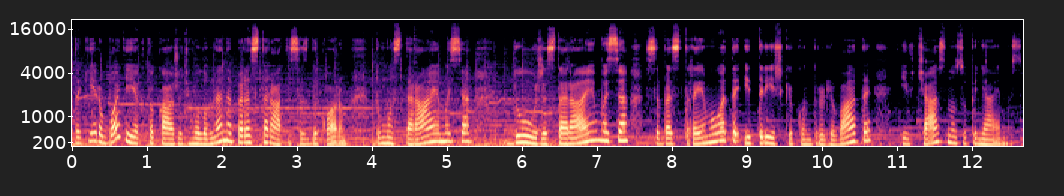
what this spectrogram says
В такій роботі, як то кажуть, головне не перестаратися з декором. Тому стараємося, дуже стараємося себе стримувати і трішки контролювати, і вчасно зупиняємось.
